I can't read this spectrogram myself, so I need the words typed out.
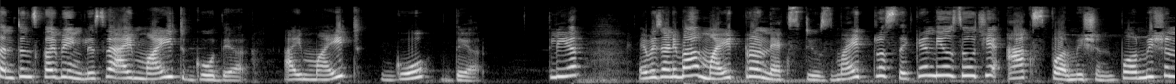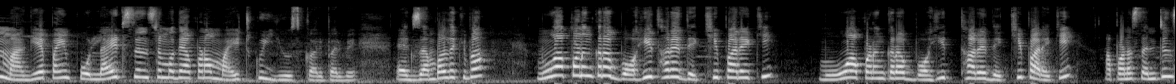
ସେଣ୍ଟେନ୍ସ କହିବେ ଇଂଲିଶରେ I might go there I might go there clear এবে জানিবা মাইট্র নেক্সট ইউজ মাইট্র সেকেন্ড ইউজ হচ্ছে আক্স পরমিশন পরমিশন মাগিয়া পাই পোলাইট সেন্সরে মধ্যে আপন মাইট কু ইউজ করি পারবে এক্সাম্পল দেখিবা মু আপনকৰ বহি থৰে দেখি পারে কি মু আপনকৰ বহি থৰে দেখি পারে কি আপন সেন্টেন্স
